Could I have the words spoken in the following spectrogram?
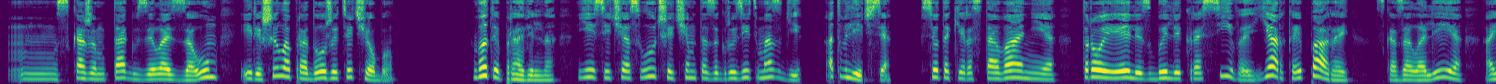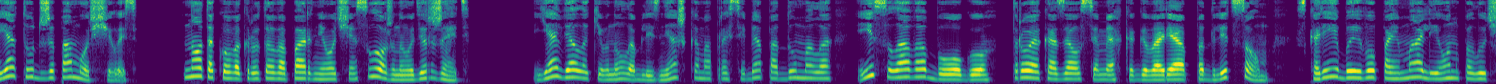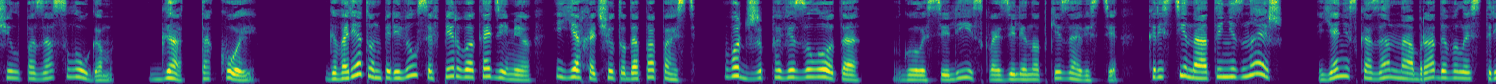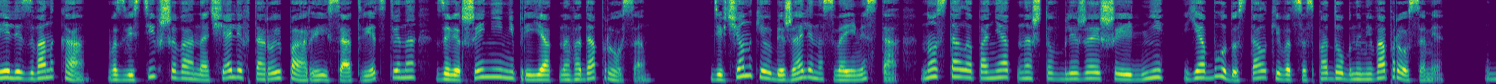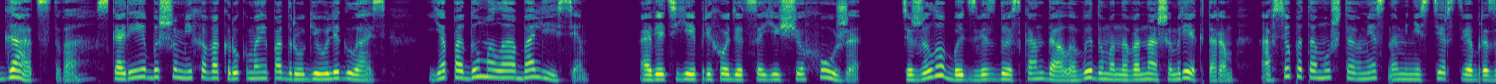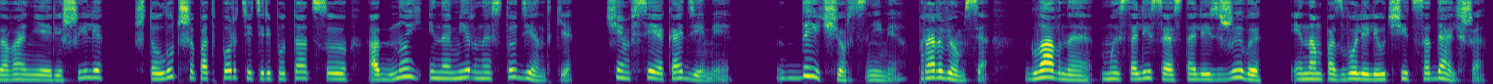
скажем так, взялась за ум и решила продолжить учебу. Вот и правильно, ей сейчас лучше чем-то загрузить мозги, отвлечься. Все таки расставание, трое Элис были красивой, яркой парой, сказала Лея, а я тут же поморщилась. Но такого крутого парня очень сложно удержать. Я вяло кивнула близняшкам, а про себя подумала, и слава богу, Трой оказался, мягко говоря, под лицом. Скорее бы его поймали, и он получил по заслугам. Гад такой. Говорят, он перевелся в первую академию, и я хочу туда попасть. Вот же повезло-то. В голосе Ли сквозили нотки зависти. «Кристина, а ты не знаешь?» Я несказанно обрадовалась стреле звонка, возвестившего о начале второй пары и, соответственно, завершении неприятного допроса. Девчонки убежали на свои места, но стало понятно, что в ближайшие дни я буду сталкиваться с подобными вопросами. Гадство! Скорее бы шумиха вокруг моей подруги улеглась. Я подумала об Алисе. А ведь ей приходится еще хуже. Тяжело быть звездой скандала, выдуманного нашим ректором, а все потому, что в местном министерстве образования решили, что лучше подпортить репутацию одной иномирной студентки, чем всей Академии. Да и черт с ними, прорвемся. Главное, мы с Алисой остались живы, и нам позволили учиться дальше.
